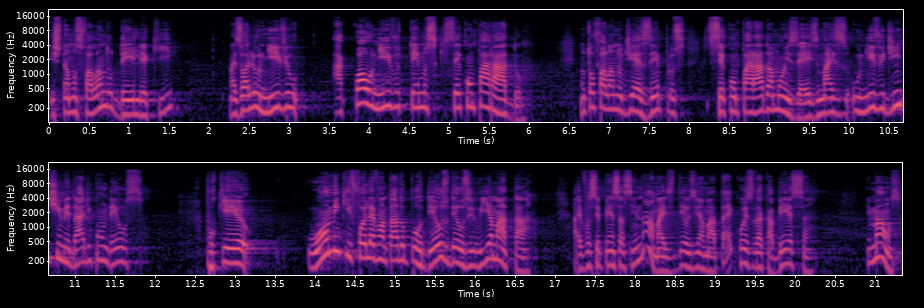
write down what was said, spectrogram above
estamos falando dele aqui, mas olha o nível a qual nível temos que ser comparado. Não estou falando de exemplos ser comparado a Moisés, mas o nível de intimidade com Deus. Porque O homem que foi levantado por Deus, Deus ia matar. Aí você pensa assim: não, mas Deus ia matar é coisa da cabeça. Irmãos,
